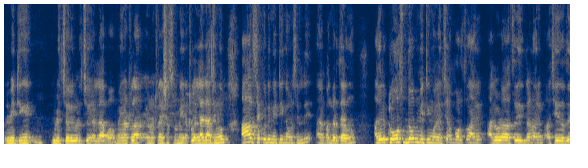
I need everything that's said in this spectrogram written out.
ഒരു മീറ്റിംഗ് വിളിച്ചു ഒരു വിളിച്ചു. എല്ലാ മെയിനായിട്ടുള്ള യുണൈറ്റഡ് നേഷൻസിലും മെയിനായിട്ടുള്ള എല്ലാ രാജ്യങ്ങളും ആ ഒരു സെക്യൂരിറ്റി മീറ്റിംഗ് കൗൺസിലിൽ പങ്കെടുത്തായിരുന്നു. അതൊരു ക്ലോസ് ഡോർ മീറ്റിംഗ് പോലെ വെച്ചാൽ പുറത്ത് ആരും അലോഡ് ആകാത്ത രീതിയിലാണ് അവർ ചെയ്തത്.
